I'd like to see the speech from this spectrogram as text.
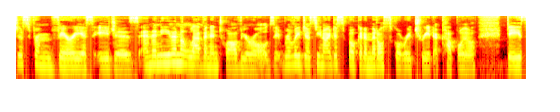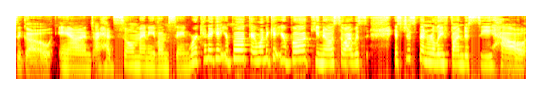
just from various ages. And then even 11 and 12 year olds it really just you know i just spoke at a middle school retreat a couple days ago and i had so many of them saying where can i get your book? I want to get your book you know? So i was it's just been really fun to see how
